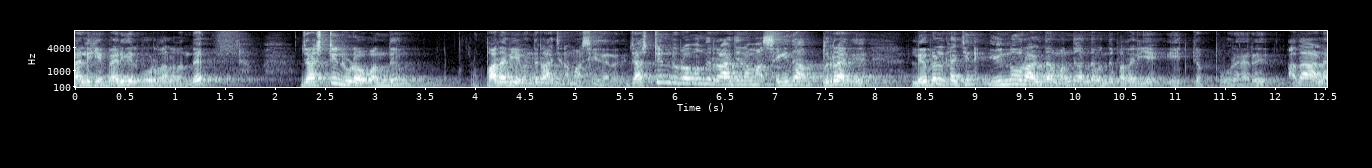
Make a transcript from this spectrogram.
வலிகை வரிகள் போகிறதால வந்து ஜஸ்டின் லுடோ வந்து பதவியை வந்து ராஜினாமா செய்தார் ஜஸ்டின் ட்ரூடோ வந்து ராஜினாமா செய்த பிறகு லிபரல் கட்சியின் இன்னொரு ஆள் தான் வந்து அந்த வந்து பதவியை ஏற்க போகிறாரு அதால்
